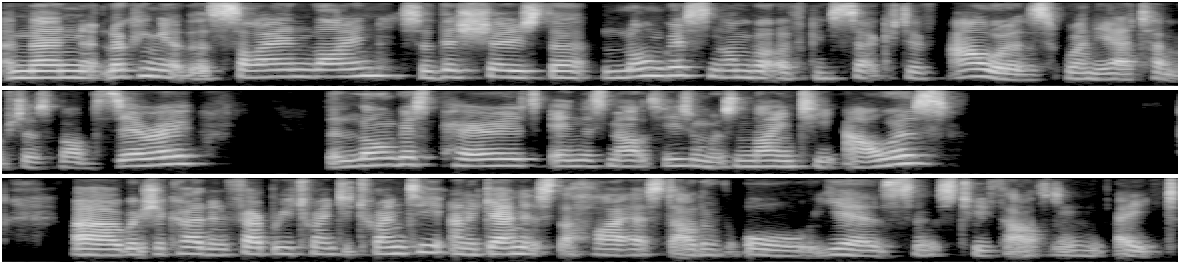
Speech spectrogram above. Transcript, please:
And then looking at the cyan line, so this shows the longest number of consecutive hours when the air temperature is above zero. The longest period in this melt season was 90 hours, uh, which occurred in February 2020. And again, it's the highest out of all years since 2008,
